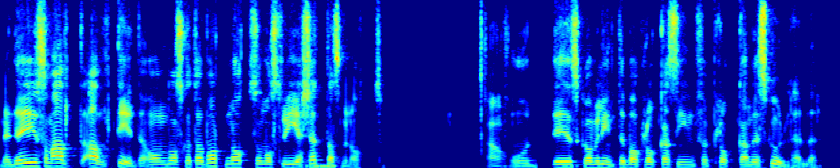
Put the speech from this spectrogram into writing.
Men det är ju som allt, alltid. Om de ska ta bort något så måste det ersättas med något. Ja. Och det ska väl inte bara plockas in för plockande skull heller.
